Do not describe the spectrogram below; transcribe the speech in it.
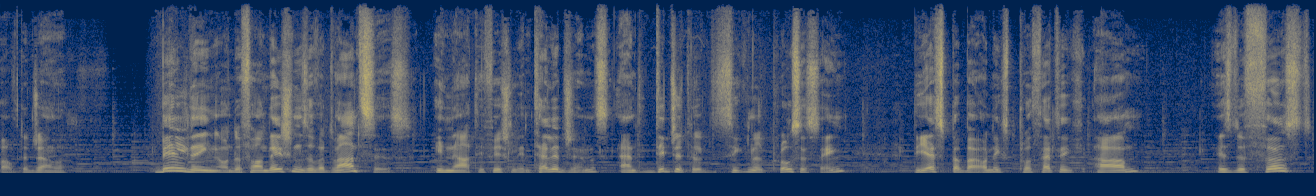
of the journal. Building on the foundations of advances in artificial intelligence and digital signal processing, the Esper Bionics prosthetic arm is the first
